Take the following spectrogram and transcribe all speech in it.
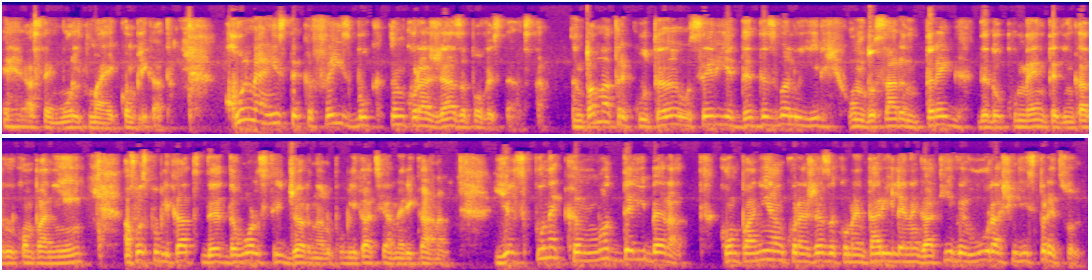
eh, asta e mult mai complicat. Culmea este că Facebook încurajează povestea asta. În toamna trecută, o serie de dezvăluiri, un dosar întreg de documente din cadrul companiei, a fost publicat de The Wall Street Journal, o publicație americană. El spune că, în mod deliberat, compania încurajează comentariile negative, ura și disprețul,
